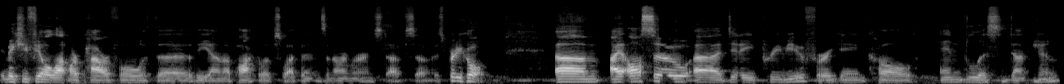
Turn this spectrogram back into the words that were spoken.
it makes you feel a lot more powerful with the the um, apocalypse weapons and armor and stuff. So it's pretty cool. Um, I also uh, did a preview for a game called Endless Dungeon,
